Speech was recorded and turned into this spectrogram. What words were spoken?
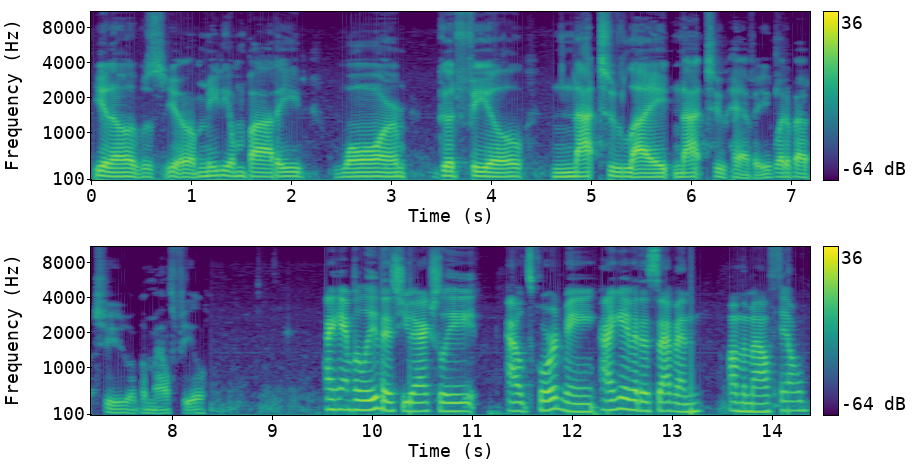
You know it was you know medium bodied warm good feel not too light not too heavy. What about you on the mouth feel i can't believe this. You actually outscored me. I gave it a seven on the mouth feel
